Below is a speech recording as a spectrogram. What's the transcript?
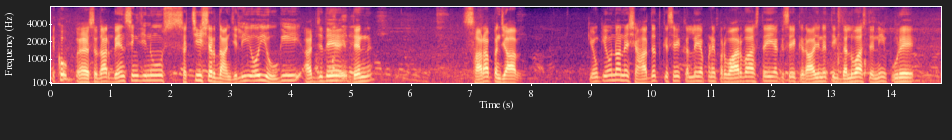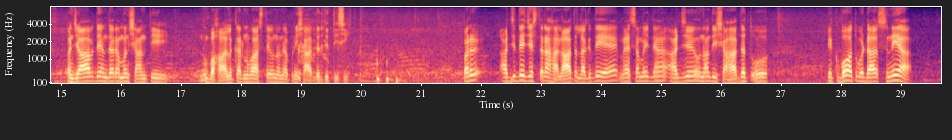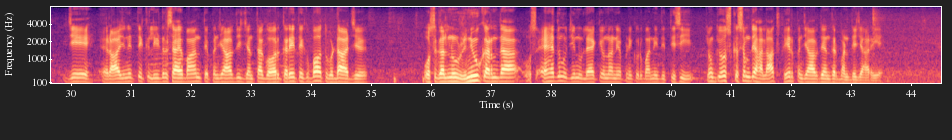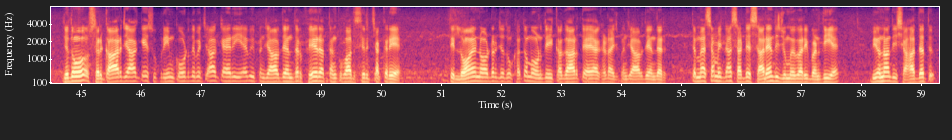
ਦੇਖੋ ਸਰਦਾਰ ਬੇਨ ਸਿੰਘ ਜੀ ਨੂੰ ਸੱਚੀ ਸ਼ਰਧਾਂਜਲੀ ਉਹੀ ਹੋਊਗੀ ਅੱਜ ਦੇ ਦਿਨ ਸਾਰਾ ਪੰਜਾਬ, ਕਿਉਂਕਿ ਉਹਨਾਂ ਨੇ ਸ਼ਹਾਦਤ ਕਿਸੇ ਇਕੱਲੇ ਆਪਣੇ ਪਰਿਵਾਰ ਵਾਸਤੇ ਜਾਂ ਕਿਸੇ ਇੱਕ ਰਾਜਨੀਤਿਕ ਦਲ ਵਾਸਤੇ ਨਹੀਂ, ਪੂਰੇ ਪੰਜਾਬ ਦੇ ਅੰਦਰ ਅਮਨ ਸ਼ਾਂਤੀ ਨੂੰ ਬਹਾਲ ਕਰਨ ਵਾਸਤੇ ਉਹਨਾਂ ਨੇ ਆਪਣੀ ਸ਼ਹਾਦਤ ਦਿੱਤੀ ਸੀ। ਪਰ ਅੱਜ ਦੇ ਜਿਸ ਤਰ੍ਹਾਂ ਹਾਲਾਤ ਲੱਗਦੇ ਐ, ਮੈਂ ਸਮਝਦਾ ਅੱਜ ਉਹਨਾਂ ਦੀ ਸ਼ਹਾਦਤ ਉਹ ਇੱਕ ਬਹੁਤ ਵੱਡਾ ਸੁਨੇਹਾ ਜੇ ਰਾਜਨੀਤਿਕ ਲੀਡਰ ਸਾਹਿਬਾਨ ਤੇ ਪੰਜਾਬ ਦੀ ਜਨਤਾ ਗੌਰ ਕਰੇ ਤੇ ਇੱਕ ਬਹੁਤ ਵੱਡਾ ਅੱਜ ਉਸ ਗੱਲ ਨੂੰ ਰੀਨਿਊ ਕਰਨ ਦਾ, ਉਸ ਅਹਿਦ ਨੂੰ ਜਿਹਨੂੰ ਲੈ ਕੇ ਉਹਨਾਂ ਨੇ ਆਪਣੀ ਕੁਰਬਾਨੀ ਦਿੱਤੀ ਸੀ, ਕਿਉਂਕਿ ਉਸ ਕਿਸਮ ਦੇ ਹਾਲਾਤ ਫੇਰ ਪੰਜਾਬ ਦੇ ਅੰਦਰ ਬਣਦੇ ਜਾ ਰਹੇ ਹੈ। ਜਦੋਂ ਸਰਕਾਰ ਜਾ ਕੇ ਸੁਪਰੀਮ ਕੋਰਟ ਦੇ ਵਿੱਚ ਆ ਕਹਿ ਰਹੀ ਹੈ ਵੀ ਪੰਜਾਬ ਦੇ ਅੰਦਰ ਫੇਰ ਆਤੰਕਵਾਦ ਸਿਰ ਚੱਕ ਰਿਹਾ ਹੈ ਤੇ ਲਾਅ ਐਂਡ ਆਰਡਰ ਜਦੋਂ ਖਤਮ ਹੋਣ ਦੀ ਕਗਾਰ ਤੇ ਆਇਆ ਖੜਾ ਹੈ ਪੰਜਾਬ ਦੇ ਅੰਦਰ, ਤੇ ਮੈਂ ਸਮਝਦਾ ਸਾਡੇ ਸਾਰਿਆਂ ਦੀ ਜ਼ਿੰਮੇਵਾਰੀ ਬਣਦੀ ਹੈ ਵੀ ਉਹਨਾਂ ਦੀ ਸ਼ਹਾਦਤ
